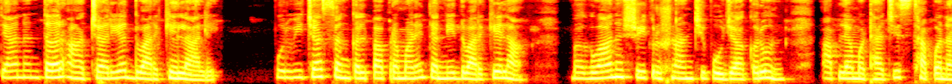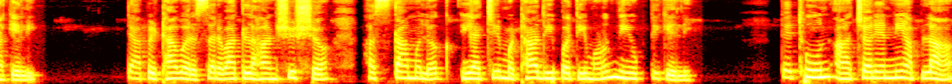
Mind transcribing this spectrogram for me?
त्यानंतर आचार्य द्वारकेला आले. पूर्वीच्या संकल्पाप्रमाणे त्यांनी द्वारकेला भगवान श्रीकृष्णांची पूजा करून आपल्या मठाची स्थापना केली. त्या पीठावर सर्वात लहान शिष्य हस्तामलक याची मठाधिपती म्हणून नियुक्ती केली. तेथून आचार्यांनी आपला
